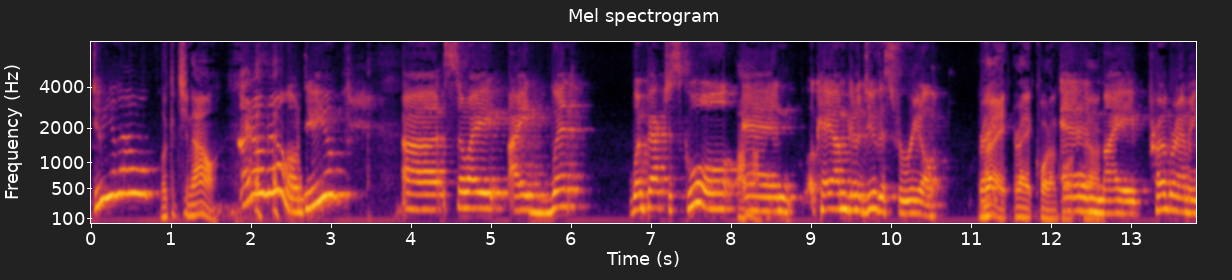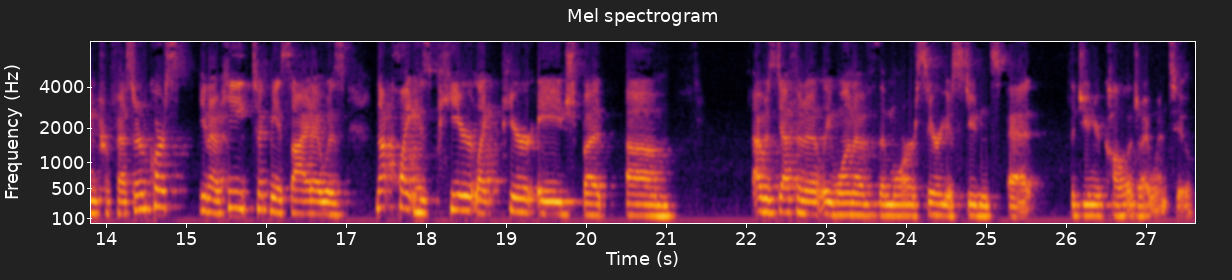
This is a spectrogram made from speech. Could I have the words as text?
Do you know? Look at you now. I don't know. Do you? Uh, so I I went went back to school uh-huh. and okay, I'm going to do this for real. Right, right, right quote unquote. And yeah. my programming professor, of course, you know, he took me aside. I was not quite his peer, like peer age, but um, I was definitely one of the more serious students at the junior college I went to.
